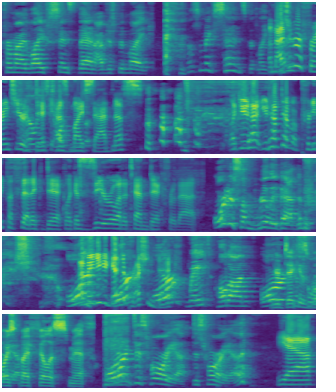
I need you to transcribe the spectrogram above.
for my life since then, I've just been like, doesn't make sense. But like, Imagine referring to your hell he's dick as my about- sadness. like you'd ha- you'd have to have a pretty pathetic dick, like a zero out of ten dick for that. or just some really bad depression. Or I mean, you could get or, depression Or dick. wait, hold on. Or Your dick is voiced by Phyllis Smith. or dysphoria. Dysphoria. Yeah,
